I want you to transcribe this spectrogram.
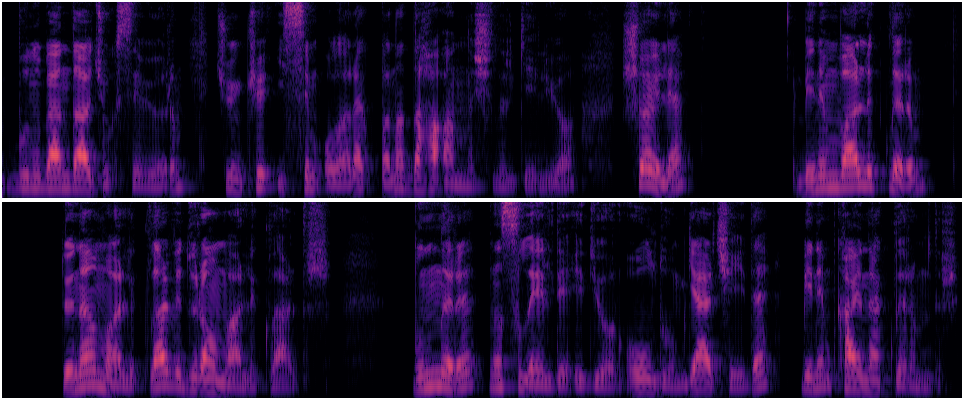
bunu ben daha çok seviyorum. Çünkü isim olarak bana daha anlaşılır geliyor. Şöyle benim varlıklarım dönem varlıklar ve duran varlıklardır. Bunları nasıl elde ediyor olduğum gerçeği de benim kaynaklarımdır.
